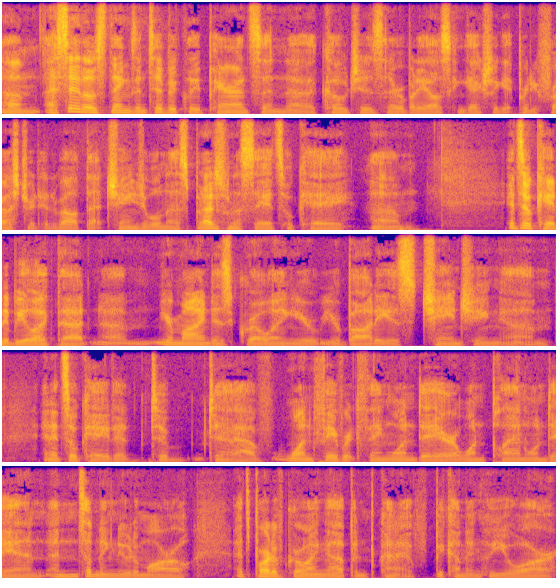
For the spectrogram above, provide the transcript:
Um, I say those things, and typically parents and uh, coaches and everybody else can actually get pretty frustrated about that changeableness. But I just want to say it's okay. Um, it's okay to be like that. Um, your mind is growing, your your body is changing, um, and it's okay to, to to have one favorite thing one day or one plan one day and, and something new tomorrow. It's part of growing up and kind of becoming who you are.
